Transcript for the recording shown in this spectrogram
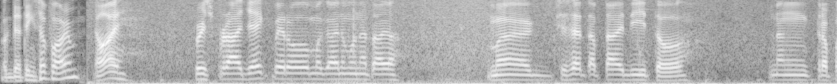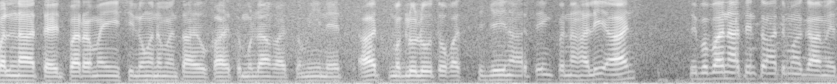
Pagdating sa farm, Okay. First project pero mag-ano muna tayo. Mag-set up tayo dito ng trapal natin para may silungan naman tayo kahit umulan, kahit kuminit. At magluluto kasi si Jay na ating pananghalian. So ibaba natin itong ating mga gamit.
